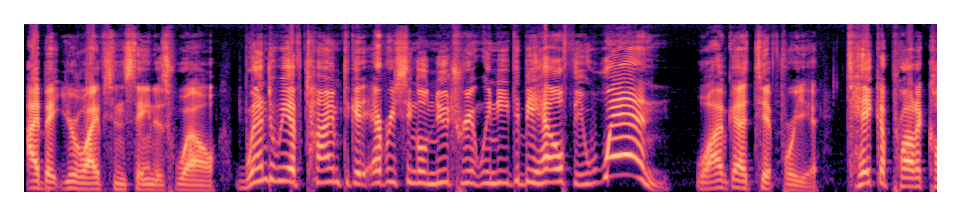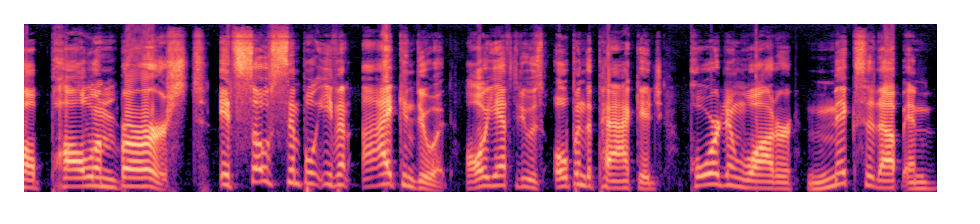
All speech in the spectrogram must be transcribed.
I bet your life's insane as well. When do we have time to get every single nutrient we need to be healthy? When? Well, I've got a tip for you. Take a product called Pollen Burst. It's so simple, even I can do it. All you have to do is open the package, pour it in water, mix it up, and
